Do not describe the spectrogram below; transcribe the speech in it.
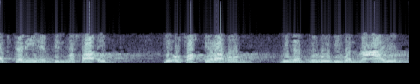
أبتليهم بالمصائب لأطهرهم من الذنوب والمعايب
